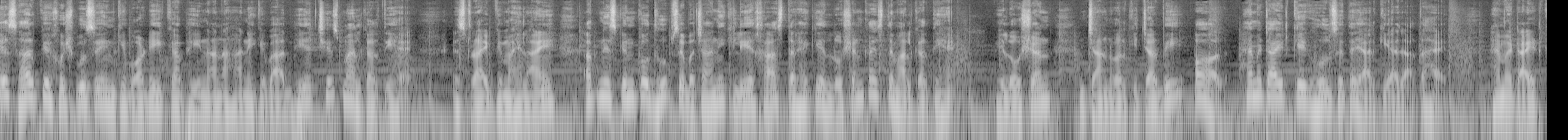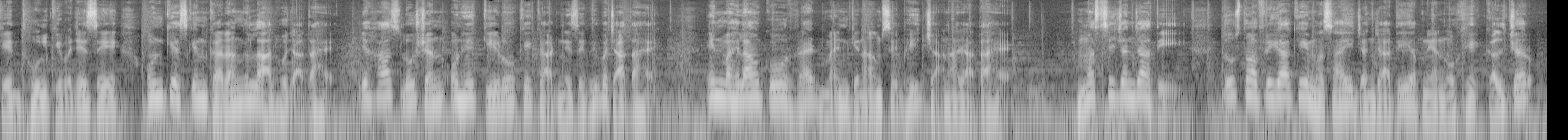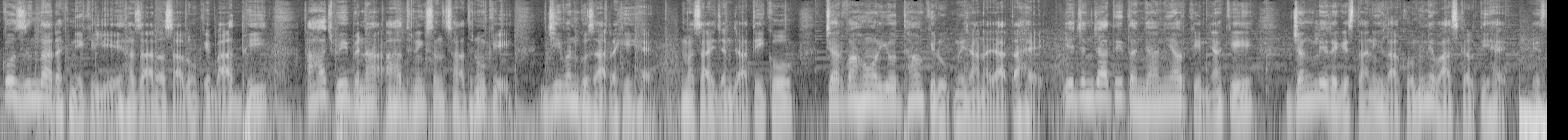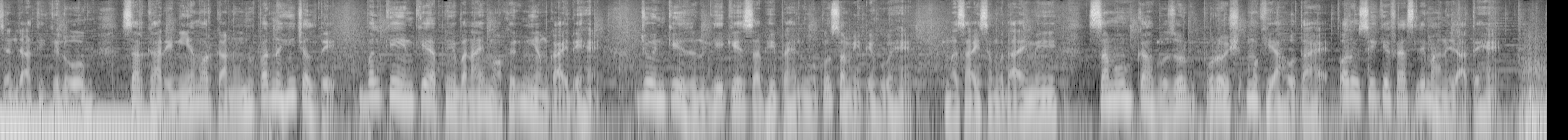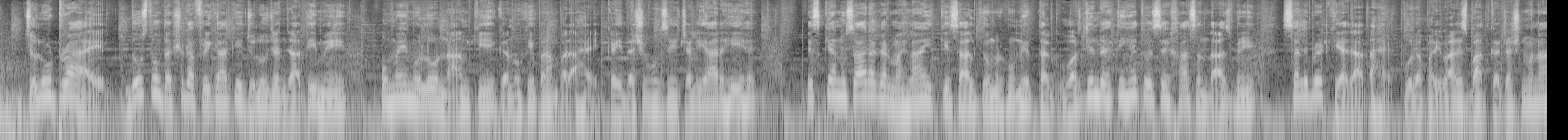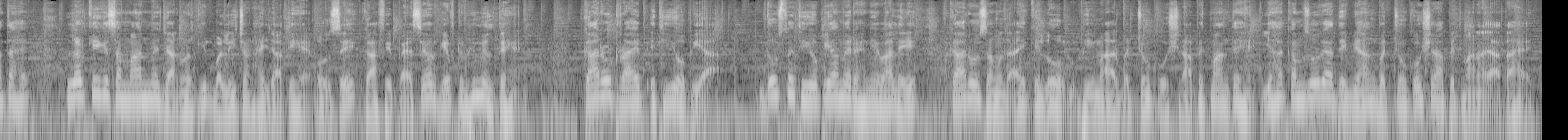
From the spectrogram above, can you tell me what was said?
इस हर्ब की खुशबू से इनकी बॉडी कभी ना नहाने के बाद भी अच्छी स्मेल करती है। इस ट्राइब की महिलाएँ अपनी स्किन को धूप से बचाने के लिए खास तरह के लोशन का इस्तेमाल करती हैं। ये लोशन जानवर की चर्बी और हेमेटाइट के घोल से तैयार किया जाता है। हेमेटाइट के धूल की वजह से उनके स्किन का रंग लाल हो जाता है। यह खास लोशन उन्हें कीड़ों के काटने से भी बचाता है। इन महिलाओं को रेड मैन के नाम से भी जाना जाता है। मत्स्य जनजाति। दोस्तों अफ्रीका की मसाई जनजाति अपने अनोखे कल्चर को ज़िंदा रखने के लिए हज़ारों सालों के बाद भी आज भी बिना आधुनिक संसाधनों के जीवन गुजार रही है। मसाई जनजाति को चरवाहों और योद्धाओं के रूप में जाना जाता है। ये जनजाति तंजानिया और केन्या के जंगली रेगिस्तानी इलाकों में निवास करती है। इस जनजाति के लोग सरकारी नियम और कानून पर नहीं चलते, बल्कि इनके अपने बनाए मौखिक नियम कायदे हैं, जो इनकी ज़िंदगी के सभी पहलुओं को समेटे हुए हैं। मसाई समुदाय में समूह का बुज़ुर्ग पुरुष मुखिया होता है और उसी के फैसले माने जाते हैं। जुलू ट्राइब, दोस्तों दक्षिण अफ्रीका की जुलू जनजाति में उमेमुलो नाम की एक अनोखी परंपरा है। कई दशकों से चली आ रही है। इसके अनुसार अगर महिलाएँ 21 साल की उम्र होने तक वर्जिन रहती हैं तो इसे खास अंदाज में सेलिब्रेट किया जाता है। पूरा परिवार इस बात का जश्न मनाता है। लड़की के सम्मान में जानवर की बलि चढ़ाई जाती है और उसे काफ़ी पैसे और गिफ्ट भी मिलते हैं। कारो ट्राइब, इथियोपिया। दोस्तों इथियोपिया में रहने वाले कारो समुदाय के लोग बीमार बच्चों को श्रापित मानते हैं। यहाँ कमज़ोर या दिव्यांग बच्चों को श्रापित माना जाता है।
